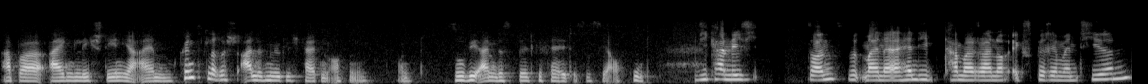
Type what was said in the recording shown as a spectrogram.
Aber eigentlich stehen ja einem künstlerisch alle Möglichkeiten offen. Und so wie einem das Bild gefällt, ist es ja auch gut. Wie kann ich sonst mit meiner Handykamera noch experimentieren?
